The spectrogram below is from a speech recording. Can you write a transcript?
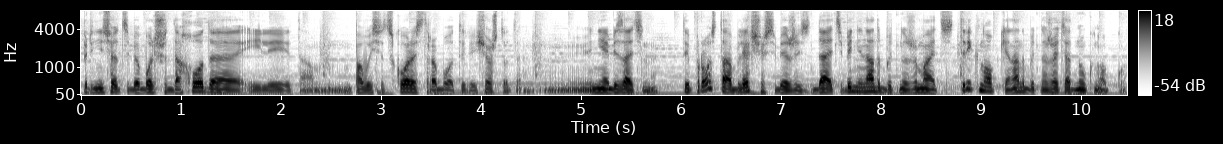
принесет тебе больше дохода или там повысит скорость работы или еще что-то. Не обязательно. Ты просто облегчишь себе жизнь. Да, тебе не надо будет нажимать три кнопки, а надо будет нажать одну кнопку.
